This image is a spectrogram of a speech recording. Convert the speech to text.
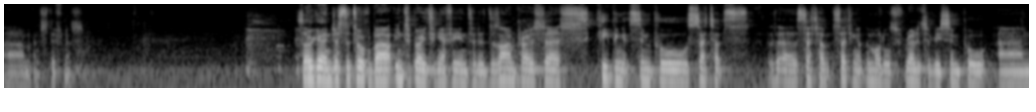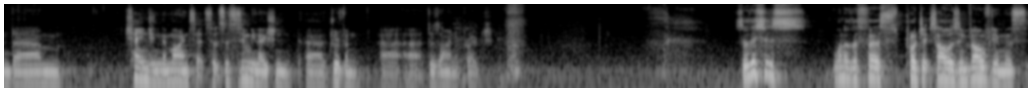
um, and stiffness. So again, just to talk about integrating FE into the design process, keeping it simple, setups, uh, set up, setting up the models relatively simple, and um, changing the mindset. So it's a simulation-driven uh, uh, design approach. So this is one of the first projects I was involved in was,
